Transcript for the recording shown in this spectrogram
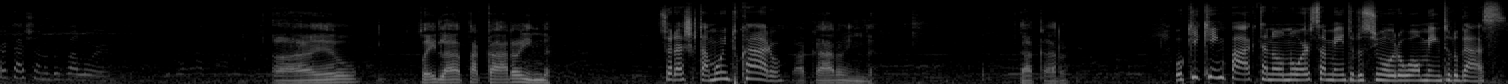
senhor está achando do valor? Ah, eu sei lá, tá caro ainda. O senhor acha que está muito caro? Tá caro ainda. Tá caro. O que, que impacta no, no orçamento do senhor o aumento do gás?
